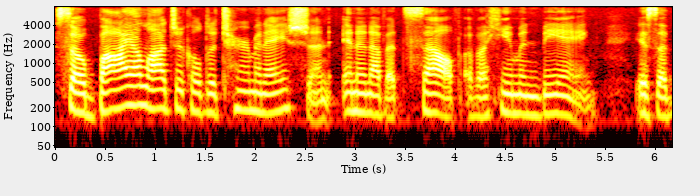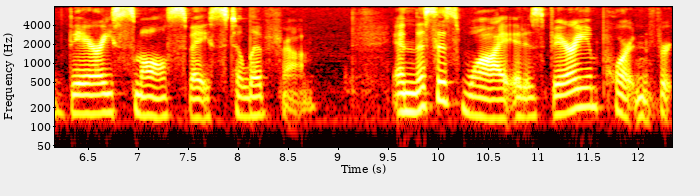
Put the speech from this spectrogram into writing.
So biological determination in and of itself of a human being is a very small space to live from. And this is why it is very important for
